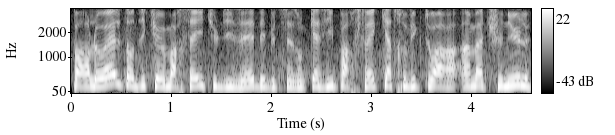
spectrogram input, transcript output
par l'OL, tandis que Marseille, tu le disais, début de saison quasi parfait, 4 victoires, un match nul.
